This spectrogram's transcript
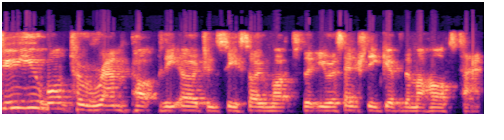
Do you want to ramp up the urgency so much that you essentially give them a heart attack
